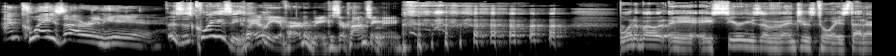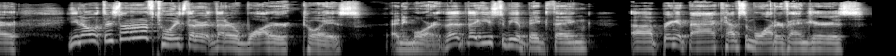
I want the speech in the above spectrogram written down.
I'm Quasar in here. This is crazy. Clearly, you've heard of me because you're punching me. What about a, a series of Avengers toys that are, you know, there's not enough toys that are that are water toys anymore. That that used to be a big thing. Uh, bring it back. Have some water Avengers.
